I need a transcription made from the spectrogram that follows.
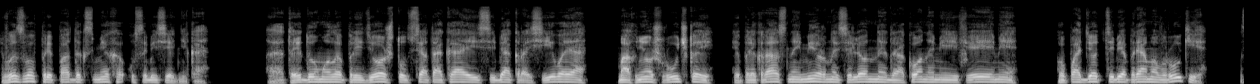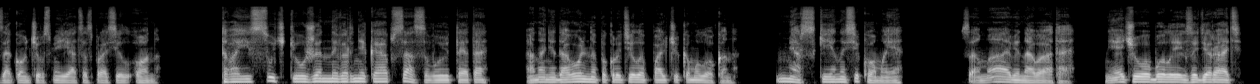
вызвав припадок смеха у собеседника. А ты думала, придешь тут вся такая из себя красивая, махнешь ручкой, и прекрасный мир, населенный драконами и феями, упадет тебе прямо в руки? Закончив смеяться, спросил он. Твои сучки уже наверняка обсасывают это, она недовольно покрутила пальчиком локон. Мерзкие насекомые. Сама виновата. Нечего было их задирать.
